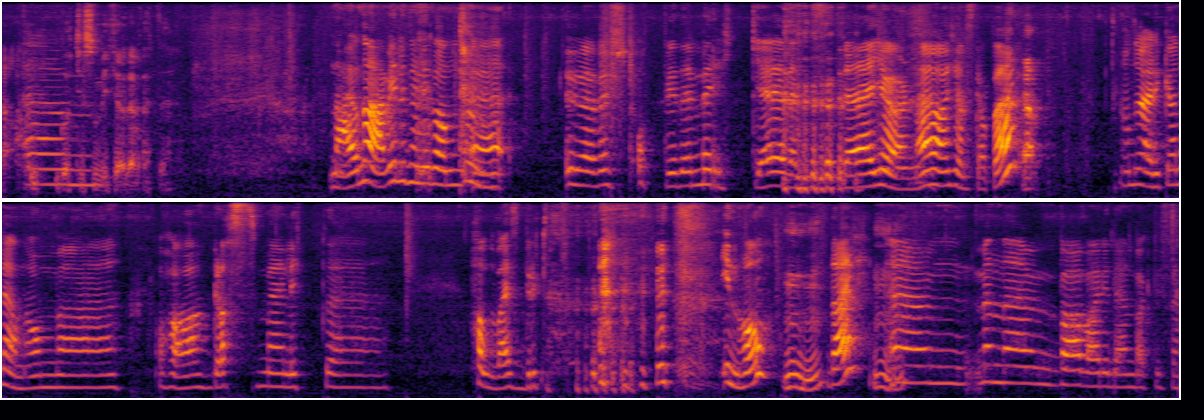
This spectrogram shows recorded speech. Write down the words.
ja. Det går ikke så mye av det, vet du. Nei, og nå er vi liksom litt sånn eh, øverst oppi det mørke venstre hjørnet av kjøleskapet. Ja. Og du er ikke alene om uh, å ha glass med litt uh, halvveis brukt innhold Mhm. der. Mhm. Eh, men uh, hva var ideen bak disse,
